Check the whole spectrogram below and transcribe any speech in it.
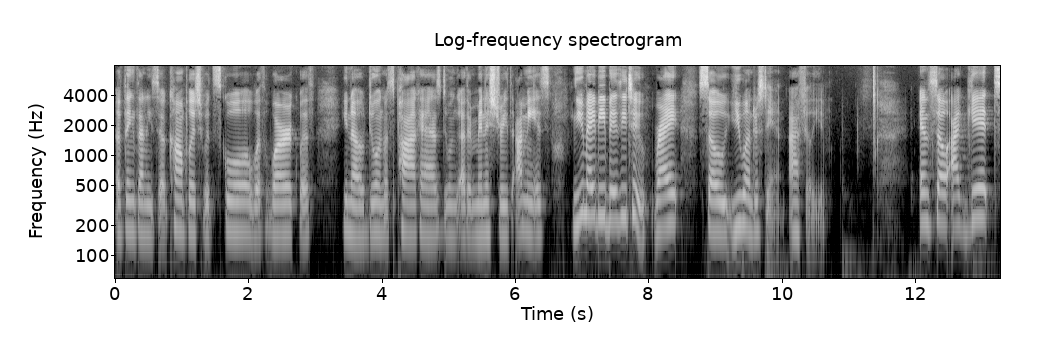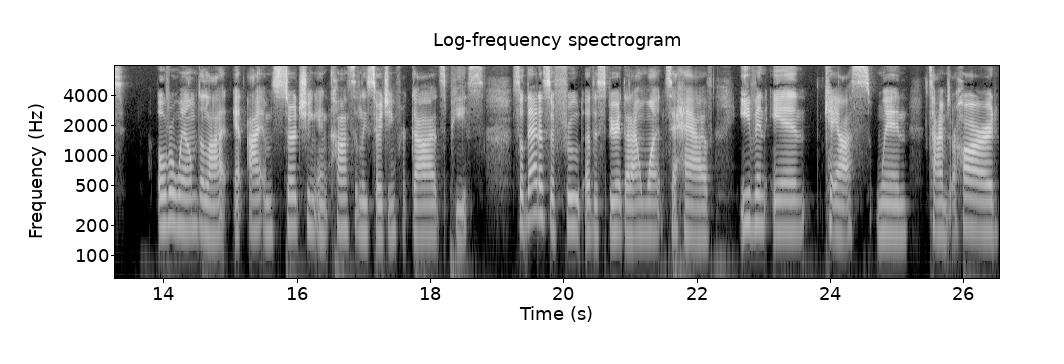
of things I need to accomplish with school, with work, with, you know, doing this podcast, doing other ministries. I mean, it's, you may be busy too, right? So you understand. I feel you. And so I get overwhelmed a lot and I am searching and constantly searching for God's peace. So that is a fruit of the spirit that I want to have even in chaos when times are hard,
